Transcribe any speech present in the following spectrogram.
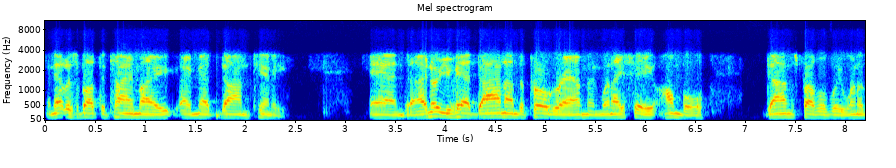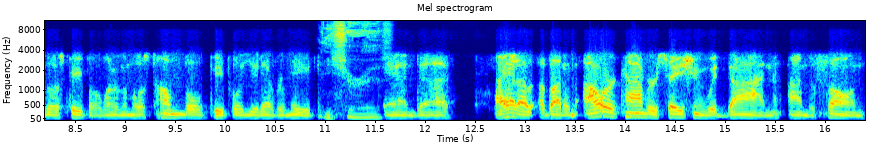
and that was about the time I I met Don Tinney, and uh, I know you've had Don on the program, and when I say humble. Don's probably one of those people, one of the most humble people you'd ever meet. He sure is. And uh, I had a, about an hour conversation with Don on the phone,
